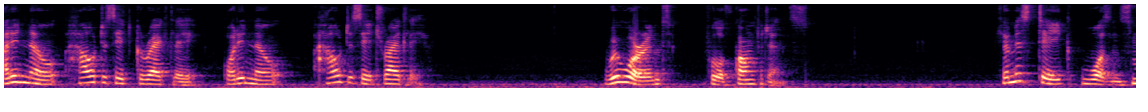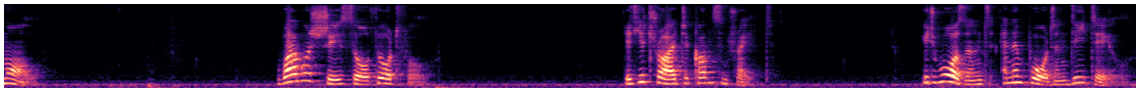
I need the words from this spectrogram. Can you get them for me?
I didn't know how to say it correctly or didn't know how to say it rightly. We weren't full of confidence. Her mistake wasn't small. Why was she so thoughtful? Did he try to concentrate? It wasn't an important detail.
